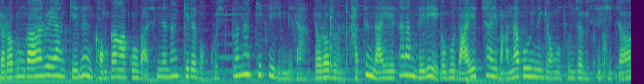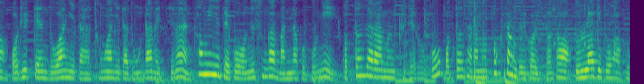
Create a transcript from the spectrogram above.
여러분과 하루의 한 끼는 건강하고 맛있는 한 끼를 먹고 싶은 한 끼픽입니다. 여러분, 같은 나이의 사람들이 너무 나이 차이 많아 보이는 경우 본 적 있으시죠? 어릴 땐 노안이다, 동안이다 농담했지만 성인이 되고 어느 순간 만나고 보니 어떤 사람은 그대로고 어떤 사람은 폭삭 늙어 있어서 놀라기도 하고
